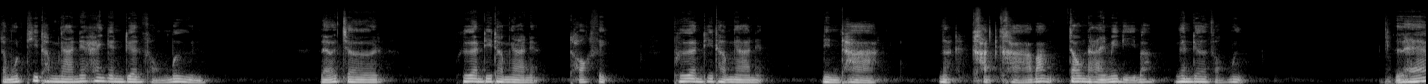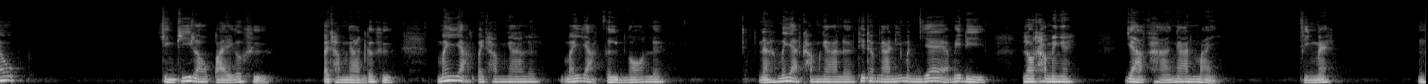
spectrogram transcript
สมมติที่ทำงานเนี่ยให้เงินเดือนสองหมื่นแล้วเจอเพื่อนที่ทำงานเนี่ยท็อกซิก เพื่อนที่ทำงานเนี่ยนินทานะขัดขาบ้าง เจ้านายไม่ดีบ้าง เงินเดือนสองหมื่นแล้วสิ่งที่เราไปก็คือ ไปทำงานก็คือ ไม่อยากไปทำงานเลย ไม่อยากตื่นนอนเลย นะไม่อยากทำงานเลยที่ทำงานนี้มันแย่ไม่ดี เราทำยังไง อยากหางานใหม่ จริงไหมอื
